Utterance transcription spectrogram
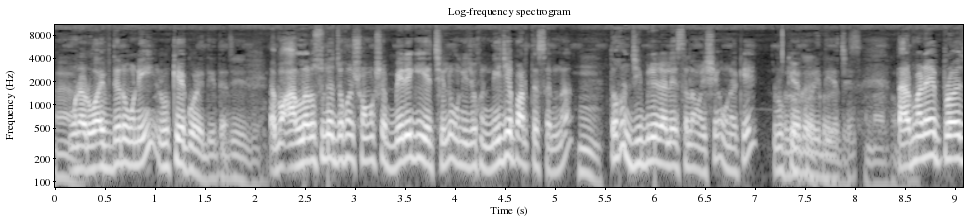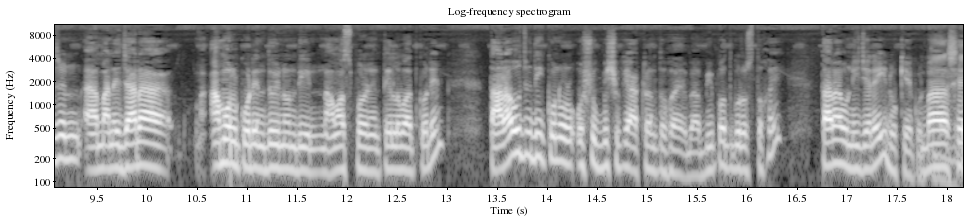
হ্যাঁ। ওনার ওয়াইফদেরও উনি রুকিয়া করে দিতেন। এবং আল্লাহ রসুলের যখন সমস্যা বেড়ে গিয়েছিল উনি যখন নিজে পারতেছেন না তখন জিবরিল আলাইহিস সালাম এসে ওনাকে রুকিয়া করে দিয়েছেন, তার মানে প্রয়োজন মানে যারা আমল করেন দৈনন্দিন নামাজ পড়েন তেলাওয়াত করেন তারাও যদি কোনো অসুখ বিসুখে আক্রান্ত হয় বা বিপদগ্রস্ত হয় তারাও নিজেরাই রুকিয়া করতে বা সে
